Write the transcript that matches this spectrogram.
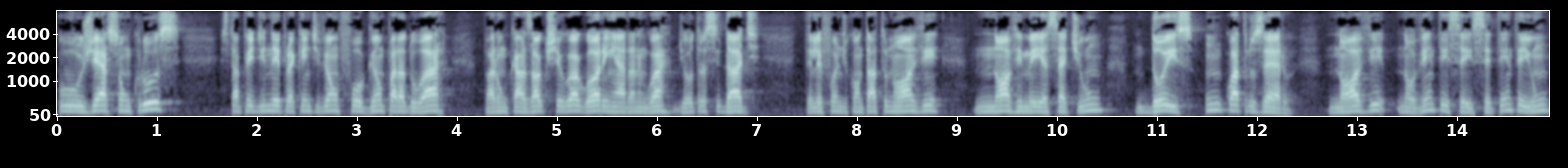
O Gerson Cruz está pedindo aí para quem tiver um fogão para doar para um casal que chegou agora em Araranguá, de outra cidade. Telefone de contato 99671 2140 99671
